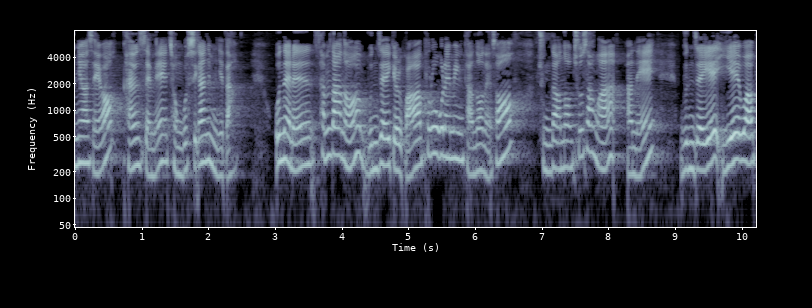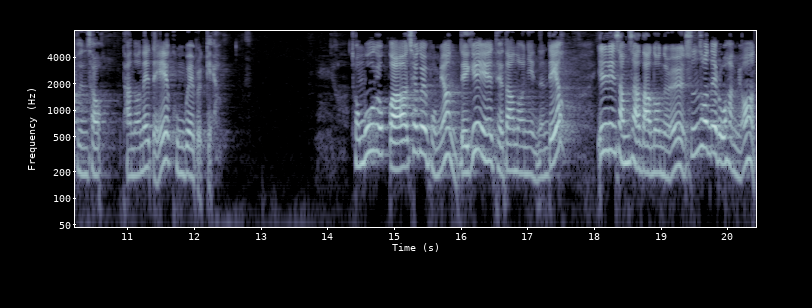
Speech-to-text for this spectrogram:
안녕하세요. 가윤쌤의 정보 시간입니다. 오늘은 3단원 문제 해결과 프로그래밍 단원에서 중단원 추상화 안에 문제의 이해와 분석 단원에 대해 공부해 볼게요. 정보교과 책을 보면 4개의 대단원이 있는데요. 1, 2, 3, 4 단원을 순서대로 하면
